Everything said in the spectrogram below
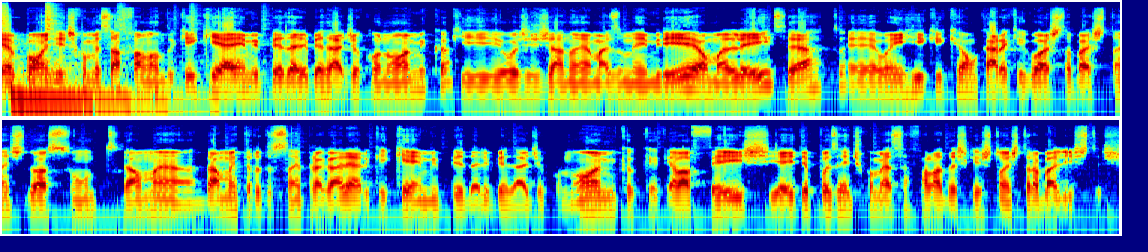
é bom a gente começar falando o que que é a MP da Liberdade Econômica, que hoje já não é mais uma MP, é uma lei, certo? É, o Henrique, que é um cara que gosta bastante do assunto, dá uma, dá uma introdução aí pra galera. O que que é a MP da Liberdade Econômica, o que é que ela fez, e aí depois a gente começa a falar das questões trabalhistas.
